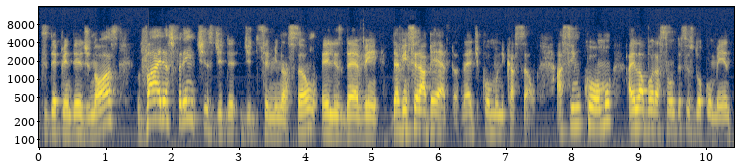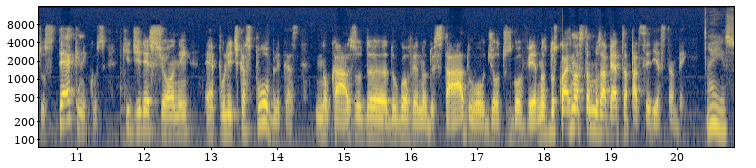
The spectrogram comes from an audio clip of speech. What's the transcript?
se depender de nós, várias frentes de, de, de disseminação eles devem, devem ser abertas, né? De comunicação, assim como a elaboração desses documentos técnicos que direcionem é, políticas públicas, no caso do, do governo do estado ou de outros governos, dos quais nós estamos abertos a parcerias também. É isso.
